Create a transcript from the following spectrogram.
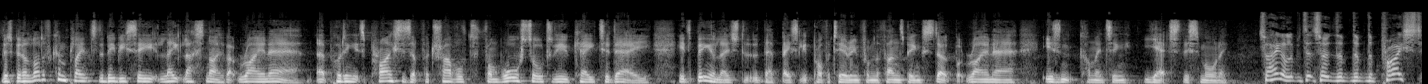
There's been a lot of complaints to the BBC late last night about Ryanair uh, putting its prices up for travel from Warsaw to the UK today. It's being alleged that they're basically profiteering from the fans being stuck, but Ryanair isn't commenting yet this morning. So hang on. So the the, the price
